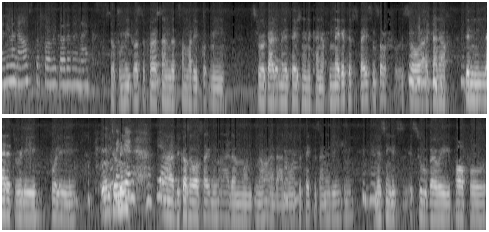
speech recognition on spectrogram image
Anyone else before we go to the next? So for me, it was the first time that somebody put me through a guided meditation in a kind of negative space, and sort of, so I kind of didn't let it really fully into me, Yeah. uh, because I was like, "Mm, I don't want, no, I don't want to take this energy into me. Mm-hmm. And I think it's it's two very powerful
